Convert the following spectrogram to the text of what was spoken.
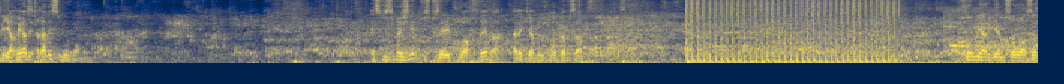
Les gars regardez, regardez ce mouvement. Est-ce que vous imaginez tout ce que vous allez pouvoir faire avec un mouvement comme ça? Première game sur Warzone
